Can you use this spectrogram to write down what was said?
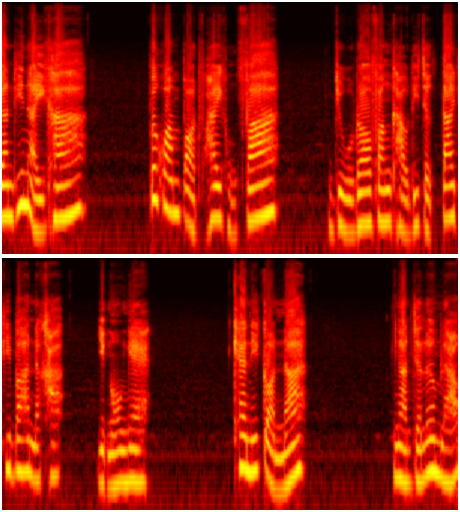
กันที่ไหนคะ เพื่อความปลอดภัยของฟ้า อยู่รอฟังข่าวดีจากใต้ที่บ้านนะคะ อย่างงอแง แค่นี้ก่อนนะ งานจะเริ่มแล้ว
